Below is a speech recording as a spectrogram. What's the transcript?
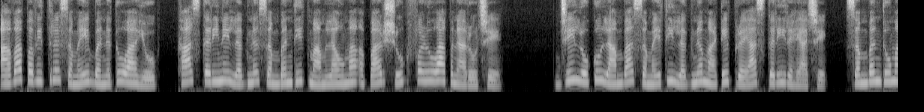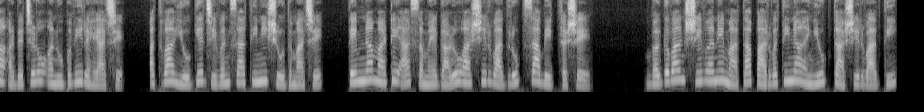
આવા પવિત્ર સમયે બનતો આ યોગ, ખાસ કરીને લગ્ન સંબંધિત મામલાઓમાં અપાર શુભ ફળો આપનારો છે. જે લોકો લાંબા સમયથી લગ્ન માટે પ્રયાસ કરી રહ્યા છે. સંબંધોમાં અડચણો અનુભવી રહ્યા છે અથવા યોગ્ય જીવનસાથીની શોધમાં છે, તેમના માટે આ સમયગાળો આશીર્વાદરૂપ સાબિત થશે. ભગવાન શિવ અને માતા પાર્વતીના સંયુક્ત આશીર્વાદથી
